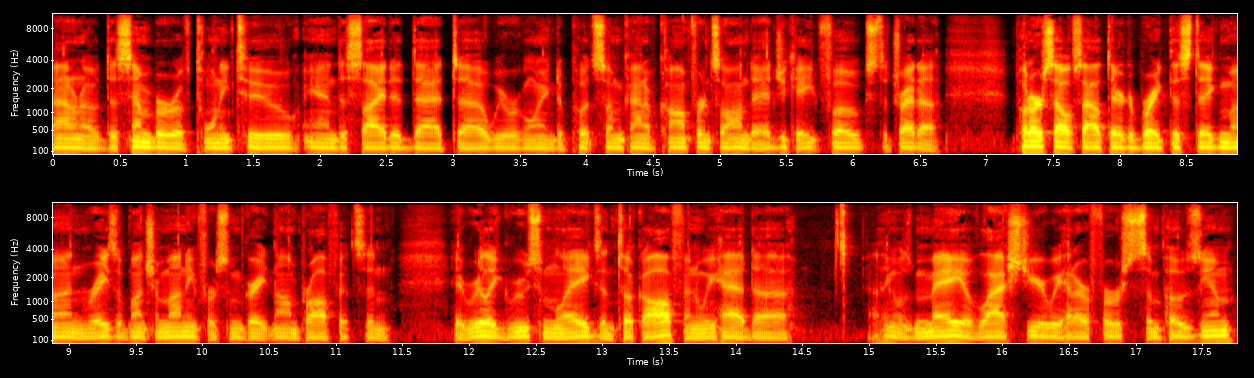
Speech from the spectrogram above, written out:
I don't know, December of 22, and decided that uh, we were going to put some kind of conference on to educate folks to try to put ourselves out there to break the stigma and raise a bunch of money for some great nonprofits. And it really grew some legs and took off. And we had uh, I think it was May of last year, we had our first symposium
